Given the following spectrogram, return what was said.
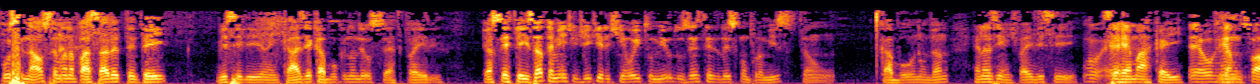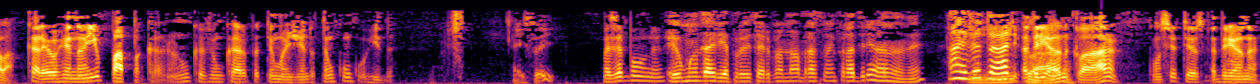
por sinal, semana passada eu tentei ver se ele ia lá em casa e acabou que não deu certo pra ele. Eu acertei exatamente o dia que ele tinha 8.232 compromissos, então acabou não dando. Renanzinho, a gente vai ver se Oh, você é. remarca aí. É o Vamos Renan. falar. Cara, é o Renan e o Papa, cara. Eu nunca vi um cara pra ter uma agenda tão concorrida. É isso aí. Mas é bom, né? Eu mandaria aproveitar para mandar um abraço também pra Adriana, né? Ah, é verdade. claro. Adriana, claro. Com certeza. Adriana,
